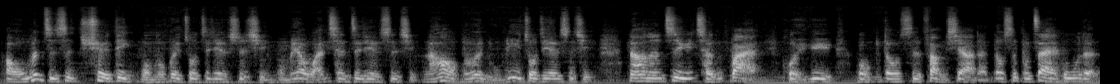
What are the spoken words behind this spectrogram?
好，我们只是确定我们会做这件事情，我们要完成这件事情，然后我们会努力做这件事情。然后呢，至于成败毁誉，我们都是放下的，都是不在乎的。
